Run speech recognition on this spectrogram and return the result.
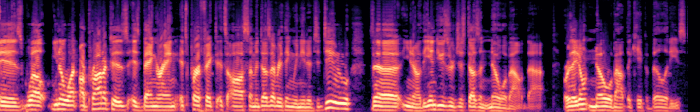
is well you know what? Our product is is bangerang it's perfect. It's awesome. It does everything we needed to do. The you know the end user just doesn't know about that or they don't know about the capabilities.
